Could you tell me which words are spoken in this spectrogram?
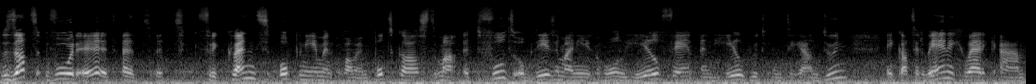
Dus dat voor het, het, het, frequent opnemen van mijn podcast. Maar het voelt op deze manier gewoon heel fijn en heel goed om te gaan doen. Ik had er weinig werk aan.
